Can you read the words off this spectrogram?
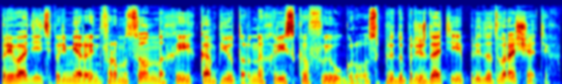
приводить примеры информационных и компьютерных рисков и угроз, предупреждать и предотвращать их.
